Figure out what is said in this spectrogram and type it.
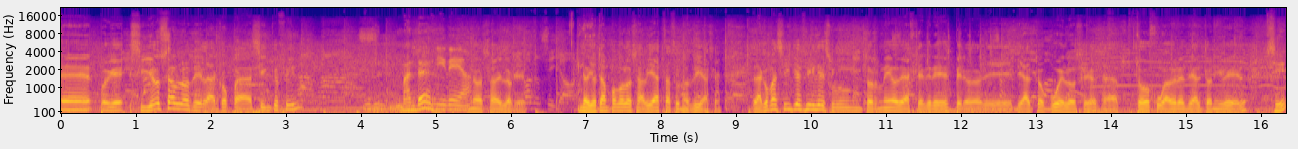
Eh, porque si yo os hablo de la Copa Sinquefield, Mande. Ni idea. no sabéis lo que es. No, yo tampoco lo sabía hasta hace unos días. ¿eh? La Copa Sinquefield es un torneo de ajedrez, pero de, de altos vuelos, ¿eh? o sea, todos jugadores de alto nivel, Sí.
